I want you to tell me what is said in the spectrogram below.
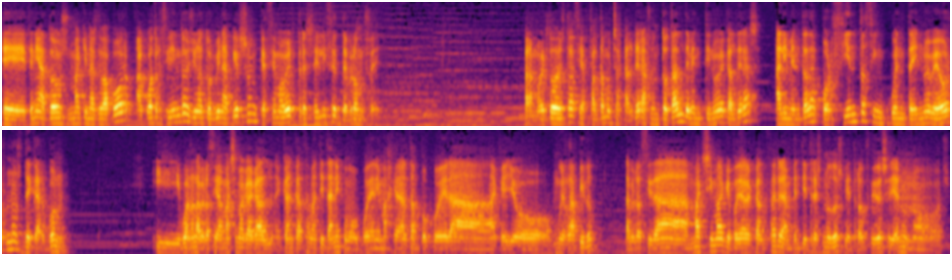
eh, tenía dos máquinas de vapor a cuatro cilindros y una turbina Pearson que hacía mover tres hélices de bronce. Para mover todo esto hacía falta muchas calderas, un total de 29 calderas alimentadas por 159 hornos de carbón. Y bueno, la velocidad máxima que, alcanzaba el Titanic, como pueden imaginar, tampoco era aquello muy rápido. La velocidad máxima que podía alcanzar eran 23 nudos, que traducidos serían unos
